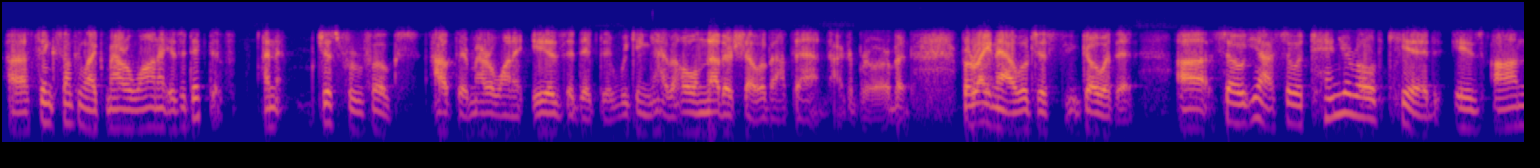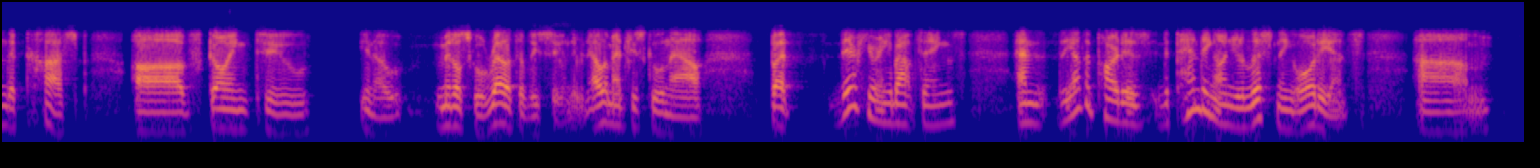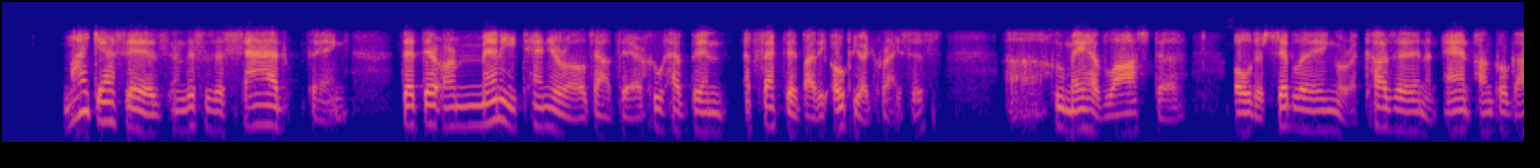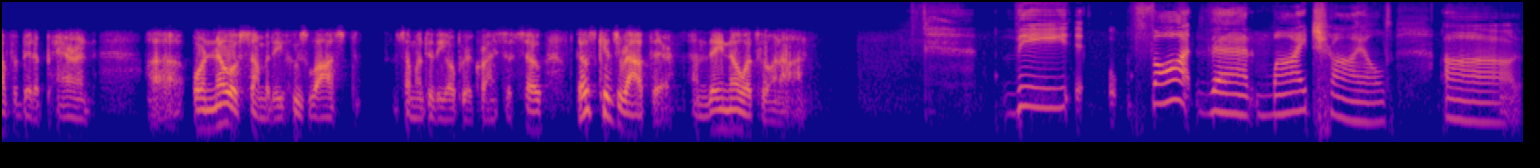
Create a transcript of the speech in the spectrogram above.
uh, thinks something like marijuana is addictive. And just for folks out there, marijuana is addictive. We can have a whole nother show about that, Dr. Brewer. But, but right now, we'll just go with it. Uh, so yeah, so a 10-year-old kid is on the cusp of going to, you know, middle school relatively soon. They're in elementary school now, but they're hearing about things and the other part is, depending on your listening audience, um, my guess is, and this is a sad thing, that there are many 10 year olds out there who have been affected by the opioid crisis, uh, who may have lost a older sibling or a cousin, an aunt, uncle, God forbid, a parent, uh, or know of somebody who's lost someone to the opioid crisis. So those kids are out there and they know what's going on the thought that my child uh,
